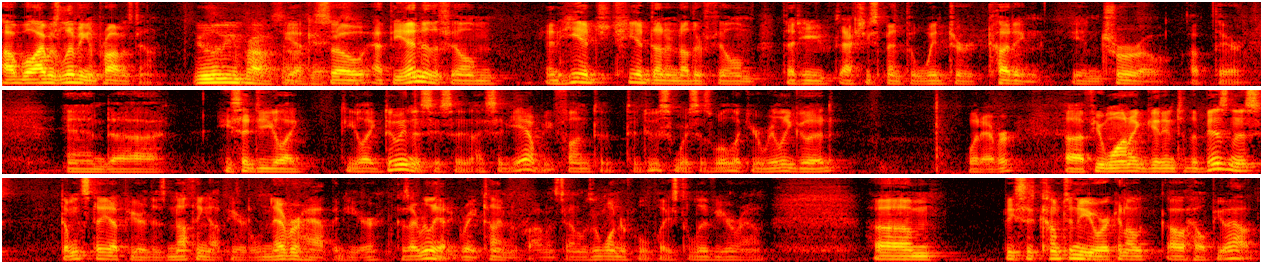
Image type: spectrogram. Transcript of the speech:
Uh, well, I was living in Provincetown. You're living in Provincetown. Yeah. Okay. So at the end of the film, and he had he had done another film that he actually spent the winter cutting in Truro up there, and uh, he said, "Do you like do you like doing this?" He said, "I said, yeah, it'd be fun to, to do some more." He says, "Well, look, you're really good. Whatever. Uh, if you want to get into the business." Don't stay up here. There's nothing up here. It'll never happen here. Because I really had a great time in Provincetown. It was a wonderful place to live year round. Um, but he said, "Come to New York, and I'll I'll help you out.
